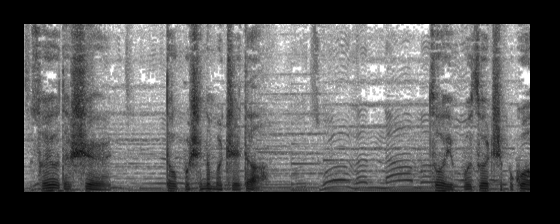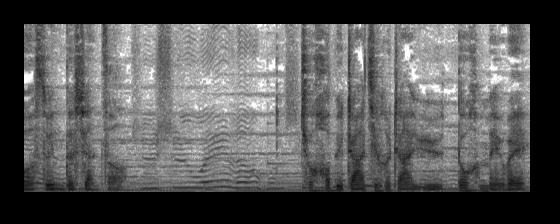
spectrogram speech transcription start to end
所有的事都不是那么值得，做与不做只不过随你的选择。就好比炸鸡和炸鱼都很美味，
